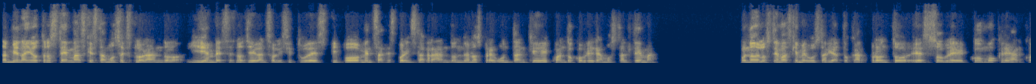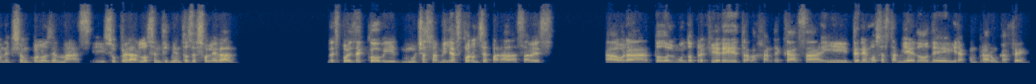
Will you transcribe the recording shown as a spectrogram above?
También hay otros temas que estamos explorando y en veces nos llegan solicitudes tipo mensajes por Instagram donde nos preguntan que cuándo cubriremos tal tema. Uno de los temas que me gustaría tocar pronto es sobre cómo crear conexión con los demás y superar los sentimientos de soledad. Después de COVID, muchas familias fueron separadas, ¿sabes? Ahora todo el mundo prefiere trabajar de casa y tenemos hasta miedo de ir a comprar un café.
